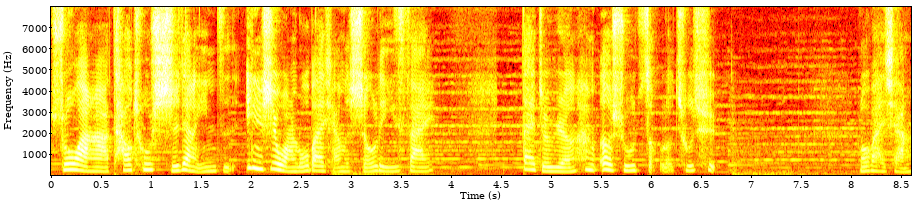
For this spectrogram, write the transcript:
说完啊，掏出十两银子，硬是往罗百祥的手里一塞，带着人和二叔走了出去。罗百祥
